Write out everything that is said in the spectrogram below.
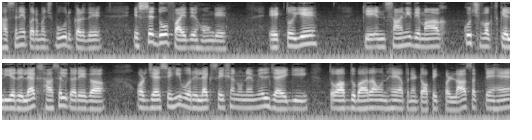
ہنسنے پر مجبور کر دے، اس سے دو فائدے ہوں گے۔ ایک تو یہ کہ انسانی دماغ کچھ وقت کے لیے ریلیکس حاصل کرے گا اور جیسے ہی وہ ریلیکسیشن انہیں مل جائے گی تو آپ دوبارہ انہیں اپنے ٹاپک پر لا سکتے ہیں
